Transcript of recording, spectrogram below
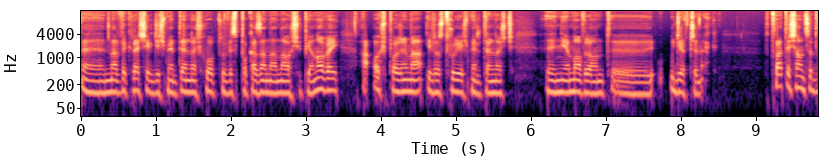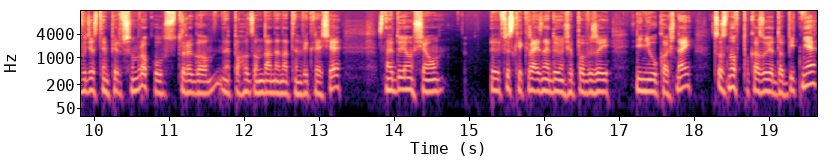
e, na wykresie, gdzie śmiertelność chłopców jest pokazana na osi pionowej, a oś pozioma ilustruje śmiertelność e, niemowląt e, u dziewczynek. W 2021 roku, z którego pochodzą dane na tym wykresie, znajdują się wszystkie kraje znajdują się powyżej linii ukośnej, co znów pokazuje dobitnie,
